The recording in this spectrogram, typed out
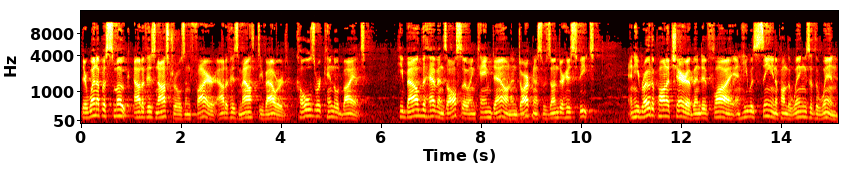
There went up a smoke out of his nostrils, and fire out of his mouth devoured. Coals were kindled by it. He bowed the heavens also and came down, and darkness was under his feet. And he rode upon a cherub and did fly, and he was seen upon the wings of the wind.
